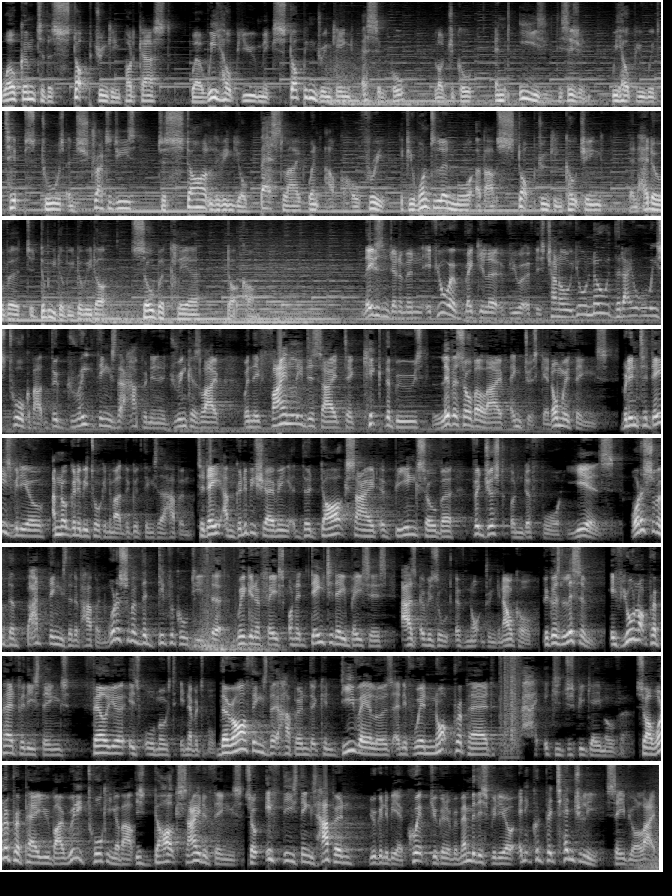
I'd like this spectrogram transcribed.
Welcome to the Stop Drinking podcast, where we help you make stopping drinking a simple, logical, and easy decision. We help you with tips, tools, and strategies to start living your best life when alcohol free. If you want to learn more about stop drinking coaching, then head over to www.soberclear.com. Ladies and gentlemen, if you're a regular viewer of this channel, you'll know that I always talk about the great things that happen in a drinker's life when they finally decide to kick the booze, live a sober life, and just get on with things. But in today's video, I'm not going to be talking about the good things that happen. Today, I'm going to be sharing the dark side of being sober for just under four years. What are some of the bad things that have happened? What are some of the difficulties that we're going to face on a day to day basis as a result of not drinking alcohol? Because listen, if you're not prepared for these things, failure is almost inevitable. There are things that happen that can derail us, and if we're not prepared, it could just be game over. So I want to prepare you by really talking about this dark side of things. So if these things happen, you're going to be equipped, you're going to remember this video, and it could potentially save your life.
